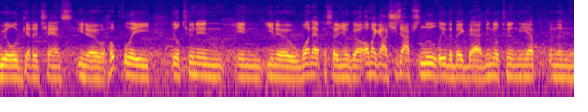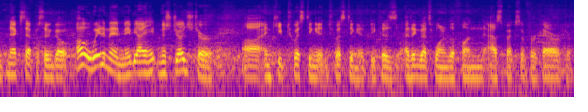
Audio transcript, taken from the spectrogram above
we'll get a chance you know hopefully you'll tune in in you know one episode and you'll go oh my god she's absolutely the big bad. And then you'll tune in the ep- and then next episode and go oh wait a minute maybe i misjudged her uh, and keep twisting it and twisting it because i think that's one of the fun aspects of her character.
